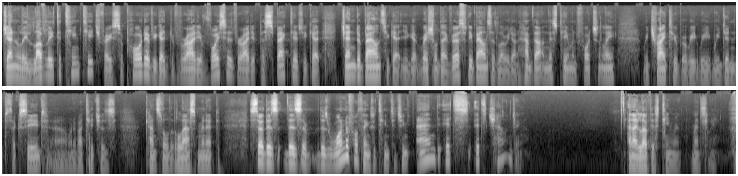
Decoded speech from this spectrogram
generally lovely to team teach, very supportive. You get a variety of voices, variety of perspectives. You get gender balance. You get you get racial diversity balances. Although we don't have that on this team, unfortunately, we tried to, but we we, we didn't succeed. Uh, one of our teachers cancelled at the last minute. So there's there's a, there's wonderful things with team teaching, and it's it's challenging. And I love this team immensely.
